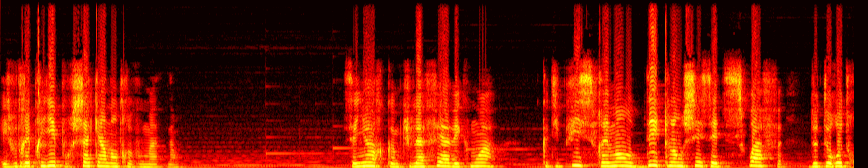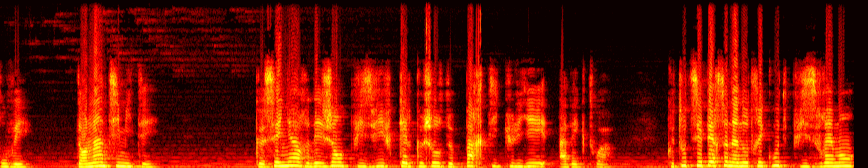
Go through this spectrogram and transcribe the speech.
Et je voudrais prier pour chacun d'entre vous maintenant. Seigneur, comme tu l'as fait avec moi, que tu puisses vraiment déclencher cette soif de te retrouver dans l'intimité. Que Seigneur, les gens puissent vivre quelque chose de particulier avec toi. Que toutes ces personnes à notre écoute puissent vraiment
